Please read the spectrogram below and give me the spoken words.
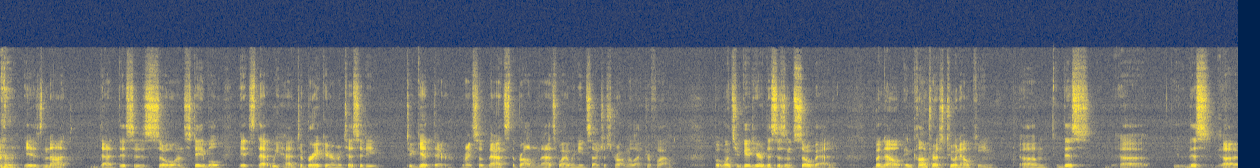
is not that this is so unstable, it's that we had to break aromaticity to get there, right? So that's the problem. That's why we need such a strong electrophile. But once you get here, this isn't so bad. But now, in contrast to an alkene, um, this uh, this uh,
